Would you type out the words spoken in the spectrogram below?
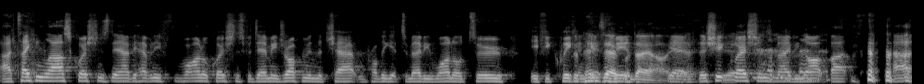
uh, taking last questions now, if you have any final questions for Demi, drop them in the chat. We'll probably get to maybe one or two if you're quick. Depends and how good they are. Yeah, yeah. they're shit yeah. questions, maybe not. But uh,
